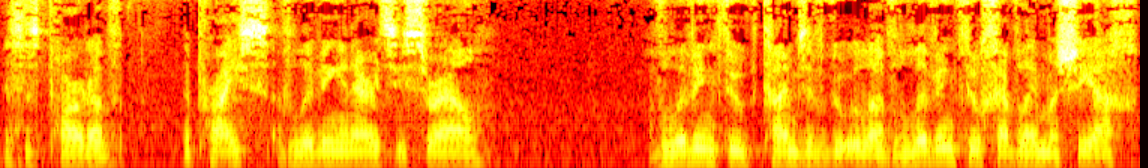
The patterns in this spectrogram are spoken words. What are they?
this is part of the price of living in Eretz Yisrael, of living through times of Geula, of living through Chevlei Mashiach.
